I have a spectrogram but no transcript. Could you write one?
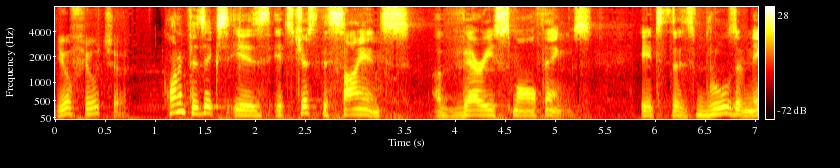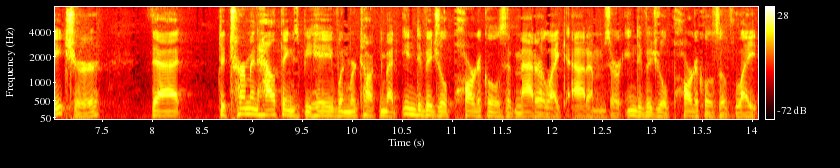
your future? Quantum physics is, it's just the science of very small things. It's the rules of nature that determine how things behave when we're talking about individual particles of matter like atoms or individual particles of light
